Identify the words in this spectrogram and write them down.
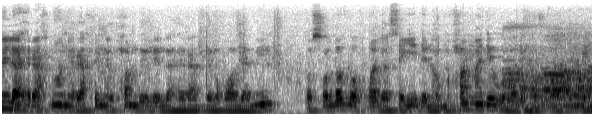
الله الرحمن الرحیم الحمد لله رب العالمین و صلی الله علی سیدنا محمد و آله الطاهرین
